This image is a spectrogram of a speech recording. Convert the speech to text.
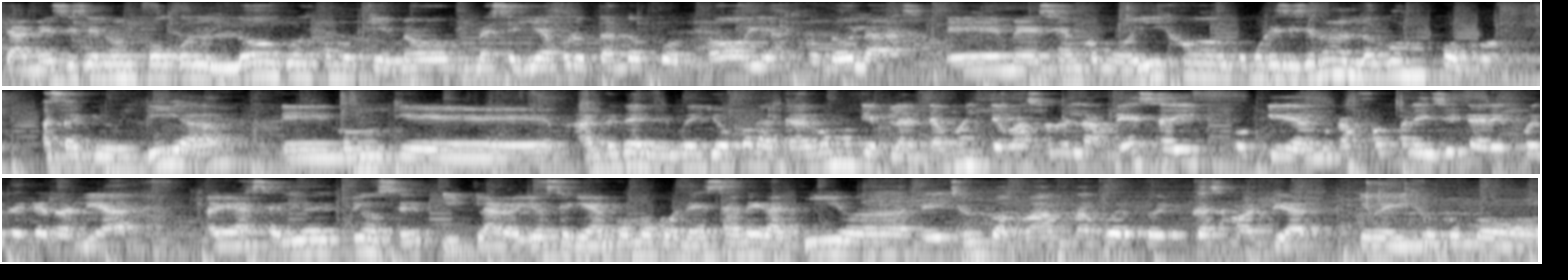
también se hicieron un poco los locos, como que no me seguían preguntando por novias, por lolas, eh, me decían como hijo, como que se hicieron los locos un poco. Hasta que un día, eh, como que antes de venirme yo para acá, como que planteamos el tema sobre la mesa y como que de alguna forma le hice caer en cuenta que había salido del closet y claro, ellos seguían como con esa negativa. De hecho, mi papá, me acuerdo, nunca se me va que me dijo como,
